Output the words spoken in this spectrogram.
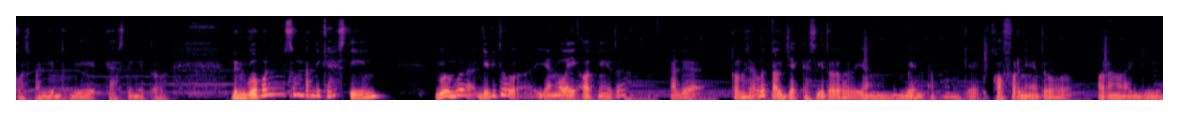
kelas pagi untuk di casting gitu. Dan gue pun sempat di casting. Gue gue jadi tuh yang layoutnya itu ada kalau misalnya lo tahu Jackass gitu yang band apa kayak covernya itu orang lagi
